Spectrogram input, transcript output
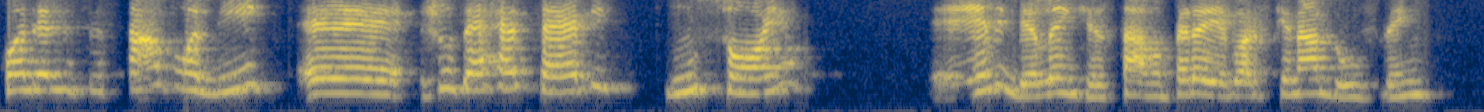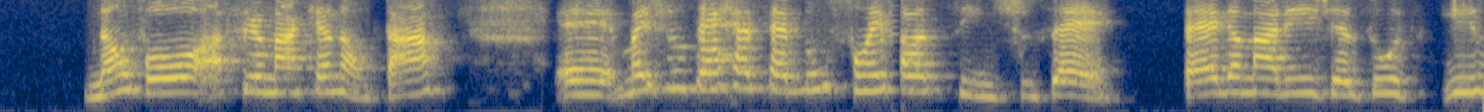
Quando eles estavam ali, é, José recebe um sonho. Ele em Belém que estavam? Peraí, agora fiquei na dúvida, hein? Não vou afirmar que é não, tá? É, mas José recebe um sonho e fala assim: José, pega Maria e Jesus e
